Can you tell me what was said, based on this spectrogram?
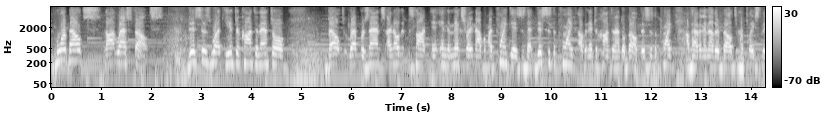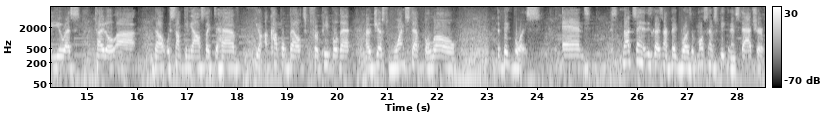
more belts, not less belts. This is what the Intercontinental belt represents. I know that it's not in, the mix right now, but my point is, is that this is the point of an Intercontinental belt. This is the point of having another belt and replacing the U.S. title uh, belt with something else, like to have you know a couple belts for people that are just one step below the big boys. And not saying that these guys aren't big boys, but most of them speaking in stature.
